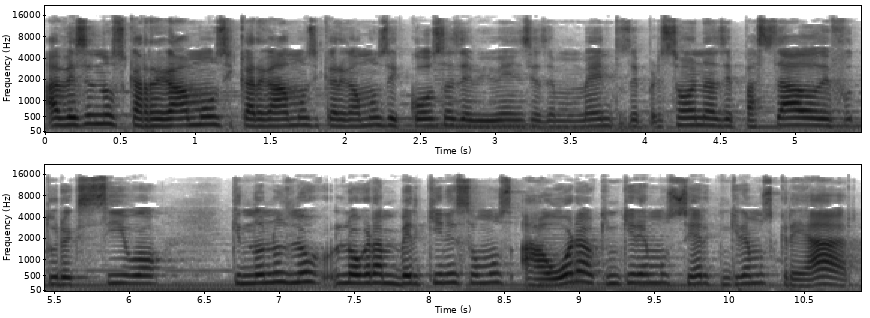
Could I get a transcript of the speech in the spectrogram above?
a veces nos cargamos y cargamos y cargamos de cosas, de vivencias, de momentos, de personas, de pasado, de futuro excesivo que no nos logran ver quiénes somos ahora o quién queremos ser, quién queremos crear.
